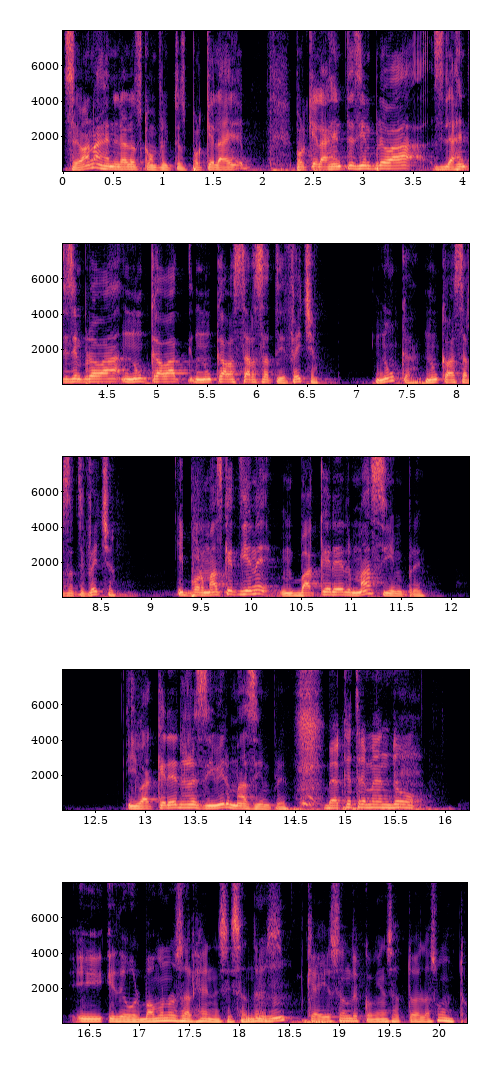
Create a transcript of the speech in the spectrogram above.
Se van a generar los conflictos porque la, porque la gente siempre va la gente siempre va nunca va nunca va a estar satisfecha. Nunca nunca va a estar satisfecha. Y por más que tiene va a querer más siempre y va a querer recibir más siempre Vea qué tremendo. Y, y devolvámonos al Génesis, Andrés, que ahí es donde comienza todo el asunto,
